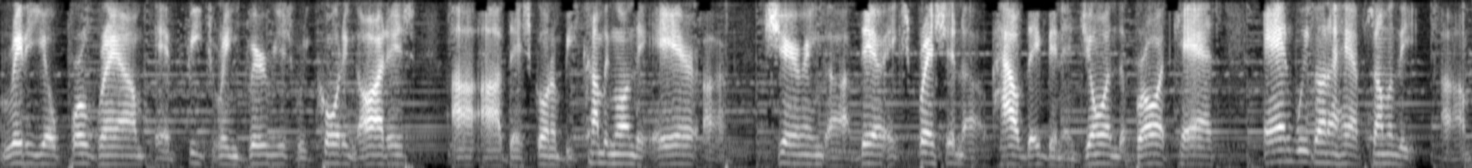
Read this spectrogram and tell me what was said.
radio program and featuring various recording artists uh, uh, that's going to be coming on the air, uh, sharing uh, their expression of how they've been enjoying the broadcast. And we're going to have some of the um,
